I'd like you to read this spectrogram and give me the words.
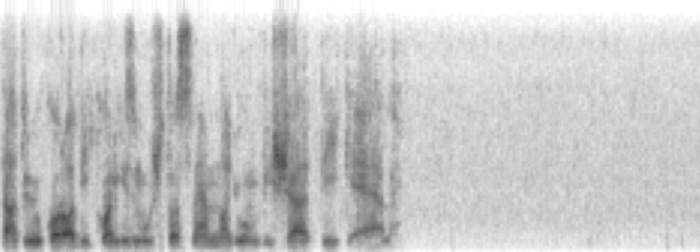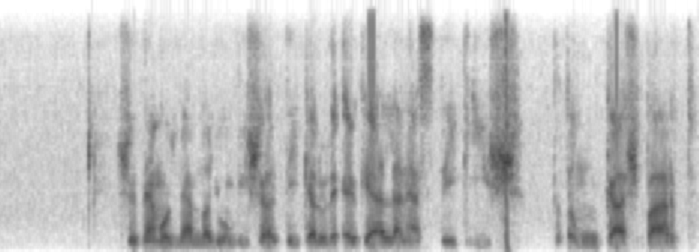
Tehát ők a radikalizmust azt nem nagyon viselték el. Sőt, nem, hogy nem nagyon viselték el, ők ellenezték is. Tehát a munkáspárt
